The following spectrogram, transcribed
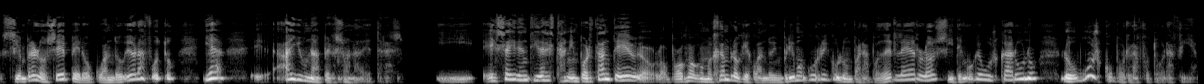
siempre lo sé, pero cuando veo la foto ya eh, hay una persona detrás. Y esa identidad es tan importante, lo pongo como ejemplo, que cuando imprimo currículum para poder leerlos, si tengo que buscar uno, lo busco por la fotografía.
